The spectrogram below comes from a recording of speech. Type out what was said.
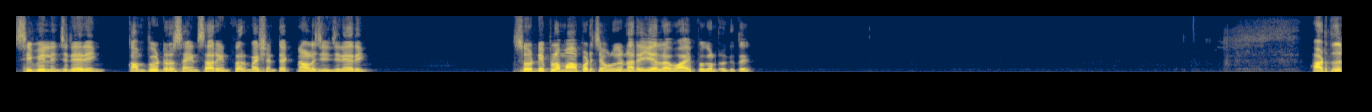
civil engineering computer science or information technology engineering so diploma படித்தவங்களுக்கு நிறைய வாய்ப்புகள் இருக்குது. அடுத்தது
